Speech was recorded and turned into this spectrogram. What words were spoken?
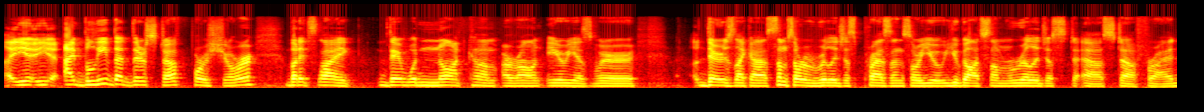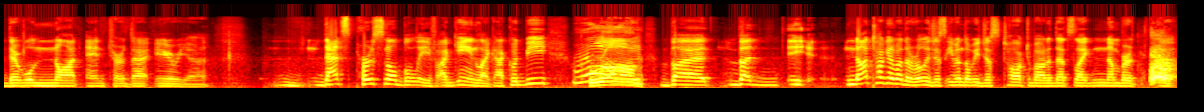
I, I believe that there's stuff for sure, but it's like they would not come around areas where there's like a some sort of religious presence or you you got some religious uh, stuff right? They will not enter that area. That's personal belief. Again like i could be wrong, Wrong. but but eh, not talking about the religious even though we just talked about it that's like number uh,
